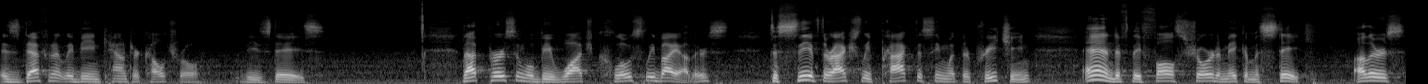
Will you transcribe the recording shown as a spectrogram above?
is definitely being countercultural these days. That person will be watched closely by others to see if they're actually practicing what they're preaching, and if they fall short and make a mistake, others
